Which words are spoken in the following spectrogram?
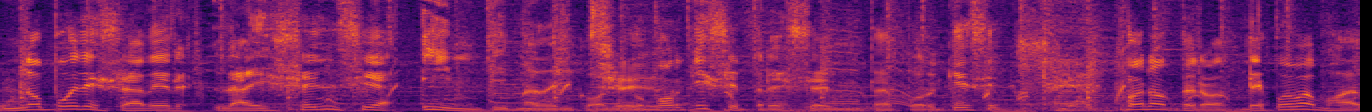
no puede saber la esencia íntima del cólico. Sí. ¿Por qué se presenta? ¿Por qué se...? Bueno, pero después vamos a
